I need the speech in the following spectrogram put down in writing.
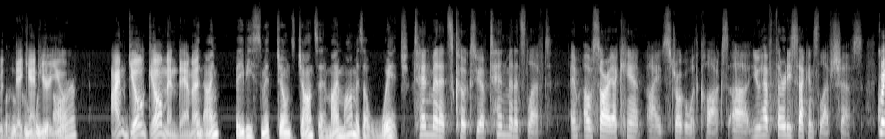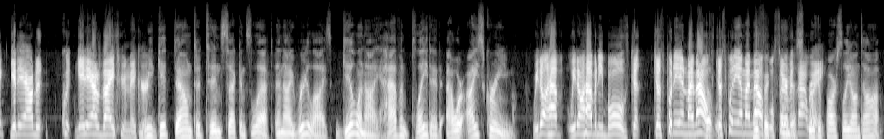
us. who, They can't we hear you. are? I'm Gil Gilman, damn it. And I'm Baby Smith Jones Johnson. My mom is a witch. 10 minutes, Cooks. You have 10 minutes left. Um, oh, sorry, I can't. I struggle with clocks. Uh, you have 30 seconds left, chefs. Quick, get it out of quick, get it out of the ice cream maker. We get down to 10 seconds left, and I realize Gil and I haven't plated our ice cream. We don't have we don't have any bowls. Just just put it in my mouth. Oh, just put it in my mouth. We'll serve and it a that sprig way. of parsley on top.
